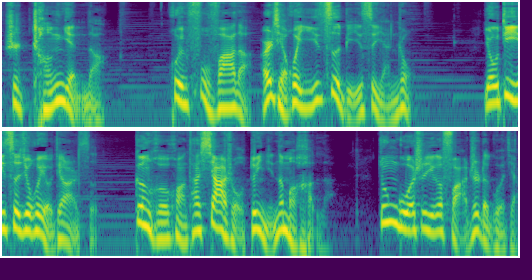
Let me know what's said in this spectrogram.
是成瘾的，会复发的，而且会一次比一次严重。有第一次就会有第二次，更何况他下手对你那么狠了。中国是一个法治的国家，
